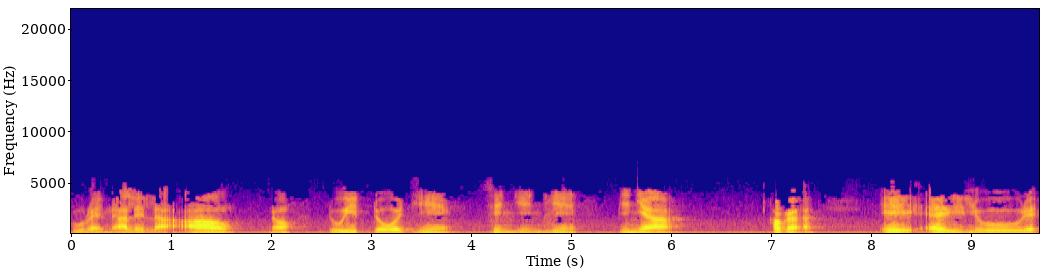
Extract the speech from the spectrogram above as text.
ကိုယ်တိုင်နားလည်လာအောင်နော်တွေးတော်ခြင်းဆင်ခြင်ခြင်းပညာဟုတ်ကဲ့လားအေးအဲ့ဒီလိုတဲ့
